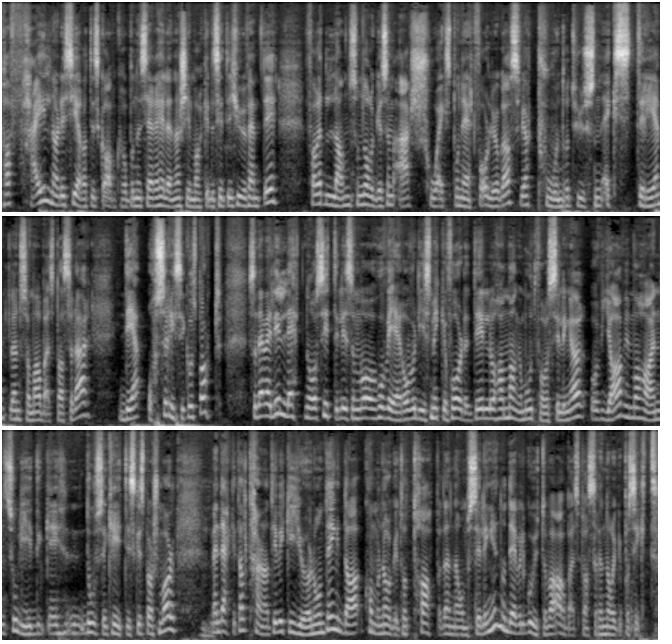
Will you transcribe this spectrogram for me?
tar feil når de sier at de skal avkarbonisere hele energimarkedet sitt i 2050. For et land som Norge, som er så eksponert for olje og gass, vi har 200 000 ekstremt lønnsomme arbeidsplasser der, det er også risikosport. Så det er veldig lett nå å sitte liksom og hovere over de som ikke får det til, og ha mange motforestillinger. Og ja, vi må ha en solid dose kritiske spørsmål, men det er ikke et alternativ ikke gjør noen ting. Da kommer Norge til å tape denne omstillingen, og det vil gå utover arbeidsplasser i Norge på sikt.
